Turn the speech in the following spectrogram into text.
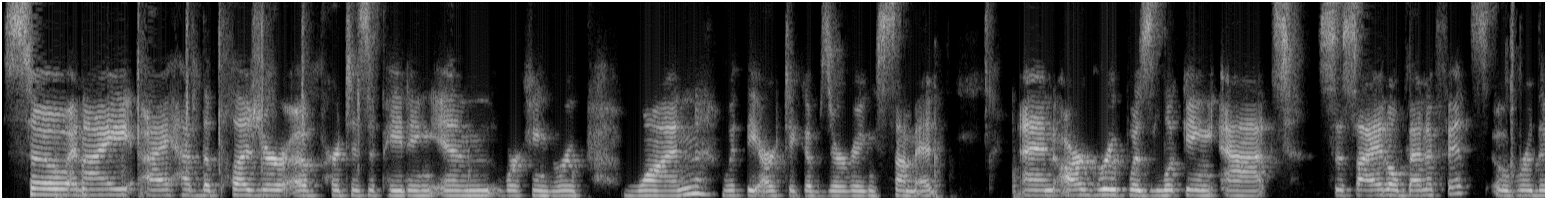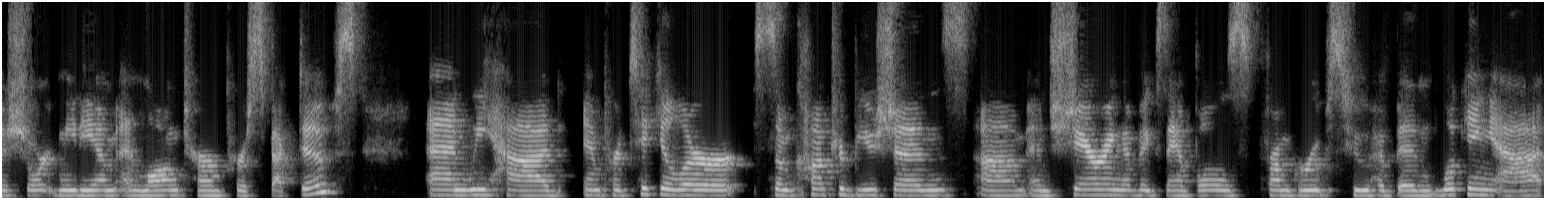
So, and I, I had the pleasure of participating in Working Group One with the Arctic Observing Summit. And our group was looking at societal benefits over the short, medium, and long term perspectives and we had, in particular, some contributions um, and sharing of examples from groups who have been looking at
